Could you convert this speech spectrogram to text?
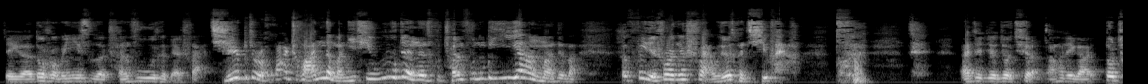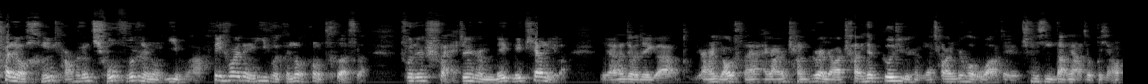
这个都说威尼斯的船夫特别帅，其实不就是划船的吗？你去乌镇那船夫那不一样吗？对吧？非得说人家帅，我觉得很奇怪啊。哎，就就就去了，然后这个都穿那种横条，跟囚服似的那种衣服啊，非说那个衣服很有很有特色，说这帅真是没没天理了。然后就这个让人摇船，还让人唱歌，你知道吧？唱一些歌剧什么的，唱完之后，哇，这个春心荡漾就不行了。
